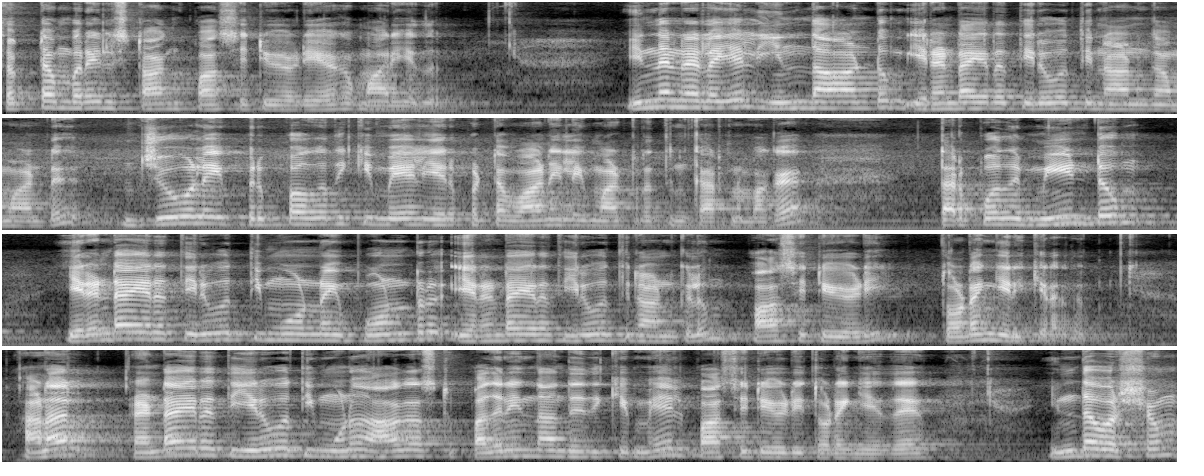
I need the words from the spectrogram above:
செப்டம்பரில் ஸ்டாங் பாசிட்டிவ் ஐடியாக மாறியது. இந்த நிலையில் இந்த ஆண்டும் இரண்டாயிரத்தி இருபத்தி நான்காம் ஆண்டு ஜூலை பிற்பகுதிக்கு மேல் ஏற்பட்ட வானிலை மாற்றத்தின் காரணமாக தற்போது மீண்டும் இரண்டாயிரத்தி இருபத்தி மூணை போன்று இரண்டாயிரத்தி இருபத்தி நான்கிலும் பாசிட்டிவ் எடி தொடங்கியிருக்கிறது. ஆனால் ரெண்டாயிரத்தி இருபத்தி மூணு ஆகஸ்ட் பதினைந்தாம் தேதிக்கு மேல் பாசிட்டிவ் எடி தொடங்கியது. இந்த வருஷம்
